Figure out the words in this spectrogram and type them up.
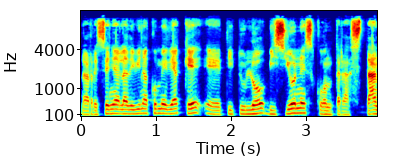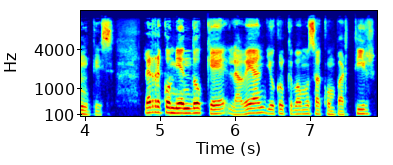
la reseña de la Divina Comedia que eh, tituló Visiones contrastantes. Les recomiendo que la vean. Yo creo que vamos a compartir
